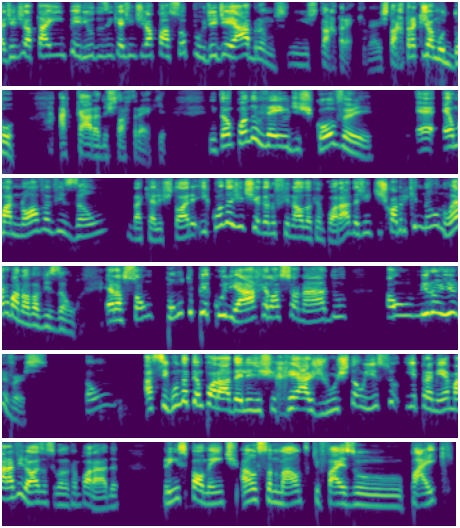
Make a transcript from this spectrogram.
A gente já tá em períodos em que a gente já passou por J.J. Abrams em Star Trek, né? Star Trek já mudou a cara do Star Trek. Então, quando veio o Discovery, é, é uma nova visão daquela história. E quando a gente chega no final da temporada, a gente descobre que não, não era uma nova visão. Era só um ponto peculiar relacionado ao Mirror Universe. Então, a segunda temporada eles reajustam isso e para mim é maravilhosa a segunda temporada. Principalmente Anson Mount, que faz o Pike,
